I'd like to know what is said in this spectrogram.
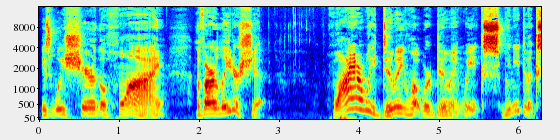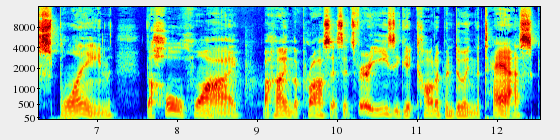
is we share the why of our leadership why are we doing what we're doing? We, ex- we need to explain the whole why behind the process. It's very easy to get caught up in doing the task.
